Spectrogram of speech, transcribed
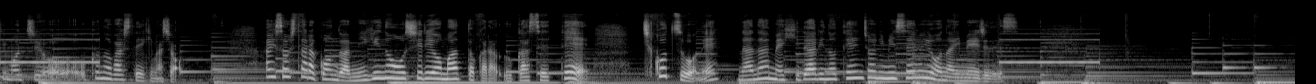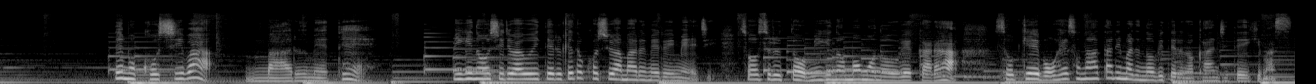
気持ちよく伸ばしていきましょう。はいそしたら今度は右のお尻をマットから浮かせて恥骨をね斜め左の天井に見せるようなイメージです。でも腰は丸めて右のお尻は浮いてるけど腰は丸めるイメージ。そうすると右のももの上から鼠径部おへそのあたりまで伸びてるのを感じていきます。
